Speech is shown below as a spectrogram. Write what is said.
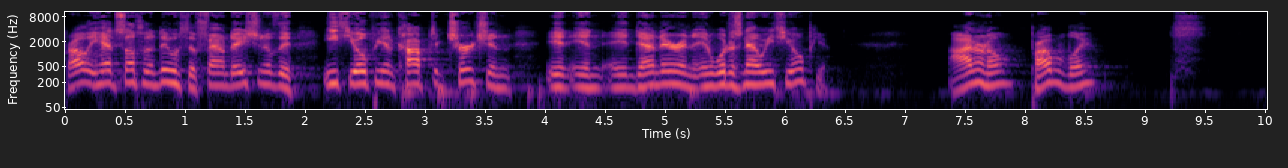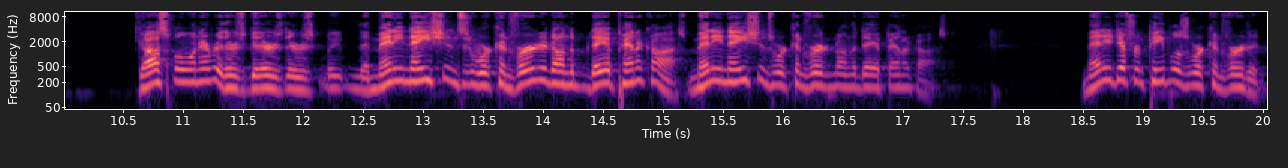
Probably had something to do with the foundation of the Ethiopian Coptic Church in, in, in, in down there in, in what is now Ethiopia. I don't know. Probably. Gospel whenever there's there's there's many nations that were converted on the day of Pentecost. Many nations were converted on the day of Pentecost. Many different peoples were converted.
